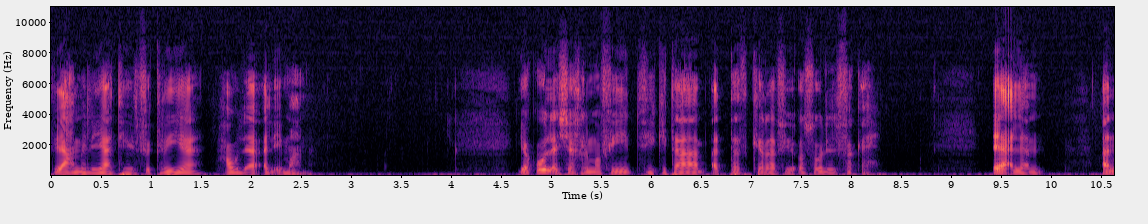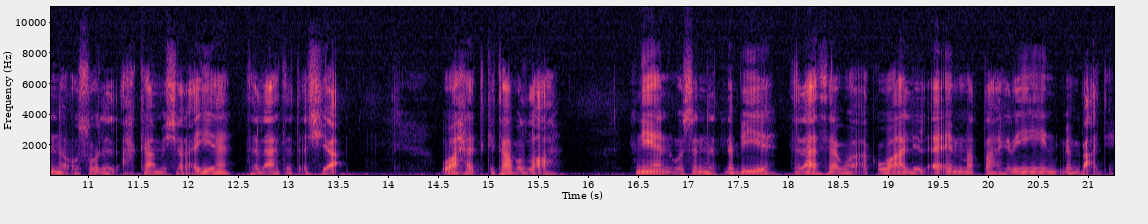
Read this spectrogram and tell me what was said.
في عملياته الفكرية حول الإمامة. يقول الشيخ المفيد في كتاب التذكرة في أصول الفقه اعلم أن أصول الأحكام الشرعية ثلاثة أشياء. واحد كتاب الله. اثنين وسنة نبيه. ثلاثة وأقوال الأئمة الطاهرين من بعده.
